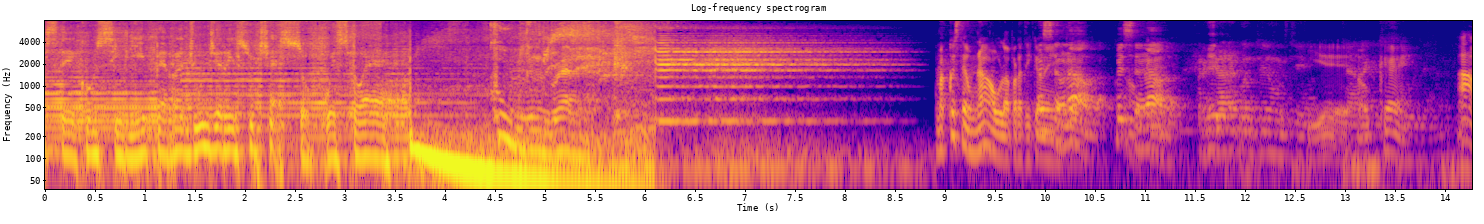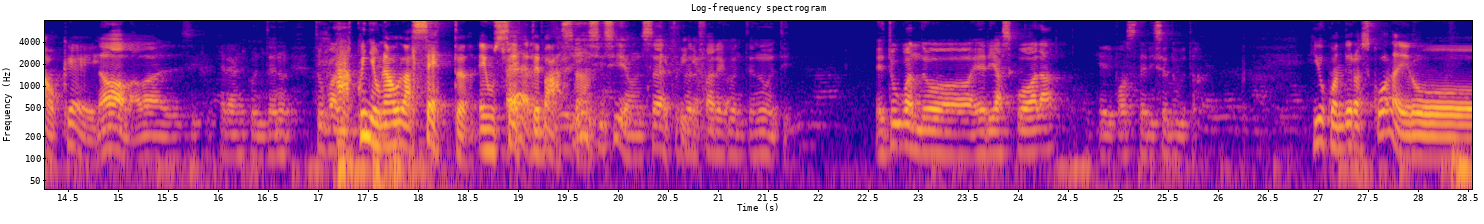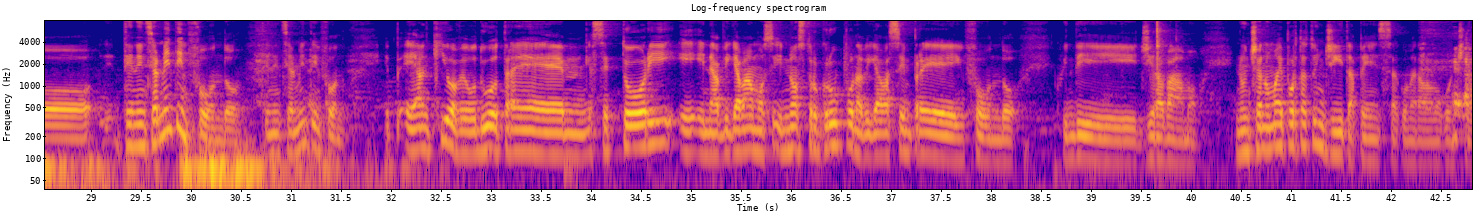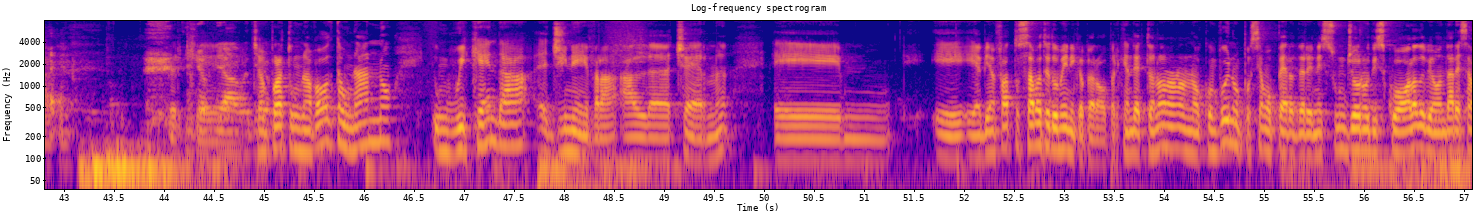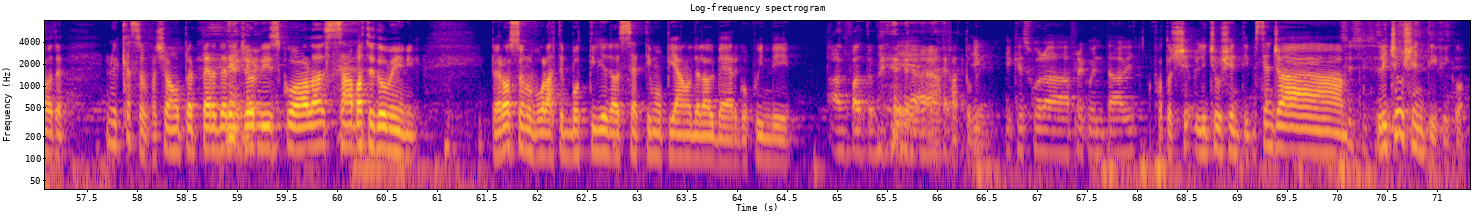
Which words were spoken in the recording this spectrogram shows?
interviste e consigli per raggiungere il successo. Questo è Cool and Rag. Ma questa è un'aula praticamente. Questa è un'aula, questa è un'aula. Per creare contenuti. Yeah, ok. Ah, ok. No, ma va, si creano contenuti. Tu quando... Ah, quindi è un'aula set, è un set Certo, e basta. Sì, sì, sì, è un set per fare contenuti. E tu quando eri a scuola, che posto eri seduto? Io quando ero a scuola ero tendenzialmente in fondo, tendenzialmente in fondo. E, e anch'io avevo due o tre mh, settori e, e navigavamo, il nostro gruppo navigava sempre in fondo, quindi giravamo. Non ci hanno mai portato in gita, pensa, come eravamo conciati. Perché ti ci hanno portato una volta, un anno, un weekend a Ginevra, al CERN, e, mh, e- e abbiamo fatto sabato e domenica però, perché hanno detto no, no, no, no, con voi non possiamo perdere nessun giorno di scuola, dobbiamo andare sabato. E e noi cazzo lo facciamo per perdere i giorni di scuola, sabato e domenica. Però sono volate bottiglie dal settimo piano dell'albergo, quindi Hanno fatto bene. eh, ha eh. fatto bene. E, e che scuola frequentavi? Ho fatto sci- liceo scientifico, stiamo già... Sì, sì, sì, liceo sì, sì, scientifico.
